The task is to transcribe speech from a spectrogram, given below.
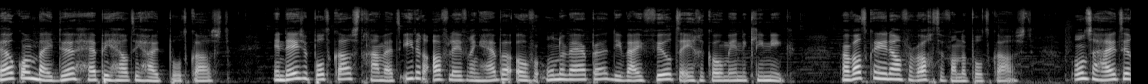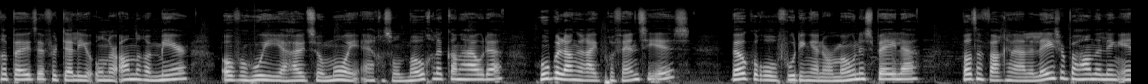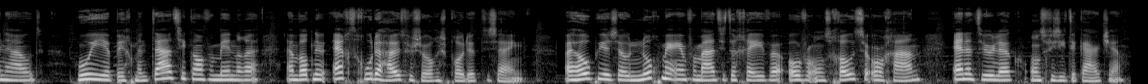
Welkom bij de Happy Healthy Huid podcast. In deze podcast gaan we het iedere aflevering hebben over onderwerpen die wij veel tegenkomen in de kliniek. Maar wat kun je dan verwachten van de podcast? Onze huidtherapeuten vertellen je onder andere meer over hoe je je huid zo mooi en gezond mogelijk kan houden, hoe belangrijk preventie is, welke rol voeding en hormonen spelen, wat een vaginale laserbehandeling inhoudt, hoe je je pigmentatie kan verminderen en wat nu echt goede huidverzorgingsproducten zijn. Wij hopen je zo nog meer informatie te geven over ons grootste orgaan en natuurlijk ons visitekaartje.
